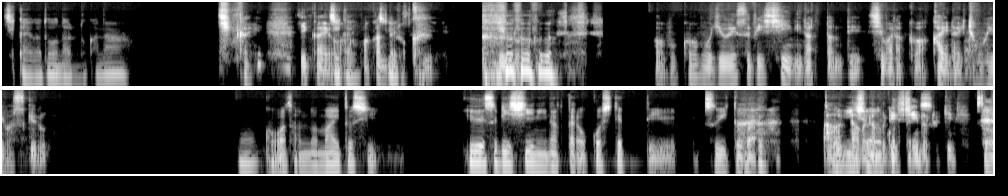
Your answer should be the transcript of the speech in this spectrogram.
次回はどうなるのかな？次回、次回はわかんないですね。まあ、僕はもう USB-C になったんで、しばらくは買えないと思いますけど。コバさんの毎年 USB-C になったら起こしてっていうツイートが、あ、WWDC の時に。そう。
